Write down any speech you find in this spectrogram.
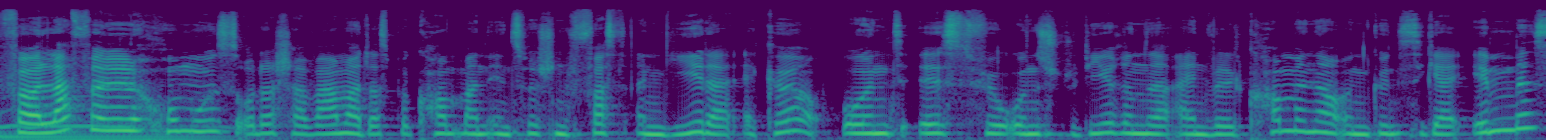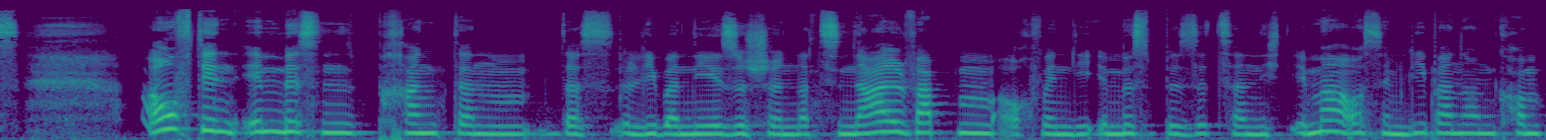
Falafel, Hummus oder Shawarma, das bekommt man inzwischen fast an jeder Ecke und ist für uns Studierende ein willkommener und günstiger Imbiss. Auf den Imbissen prangt dann das libanesische Nationalwappen, auch wenn die Imbissbesitzer nicht immer aus dem Libanon kommen.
